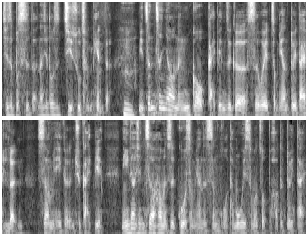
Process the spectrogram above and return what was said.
其实不是的，那些都是技术层面的。嗯，你真正要能够改变这个社会怎么样对待人，是要每一个人去改变。你一定要先知道他们是过什么样的生活，他们为什么做不好的对待，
